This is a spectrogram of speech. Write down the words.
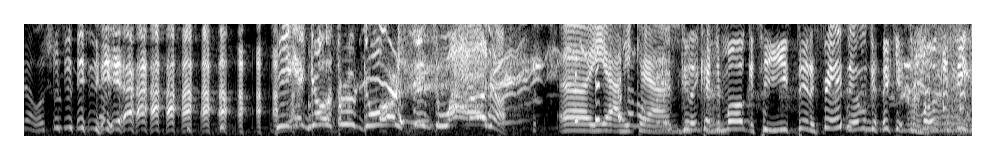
Yeah, let's just. He can go through doors since when? Uh, yeah, he can. I'm gonna catch a mug cause he's to the fence. I'm gonna catch a mug cause he's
